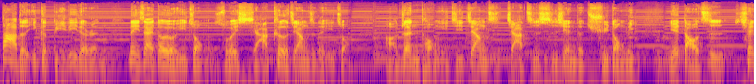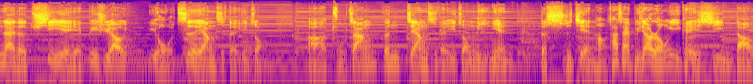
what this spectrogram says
大的一个比例的人内在都有一种所谓侠客这样子的一种。啊，认同以及这样子价值实现的驱动力，也导致现在的企业也必须要有这样子的一种啊主张跟这样子的一种理念的实践哈，它才比较容易可以吸引到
